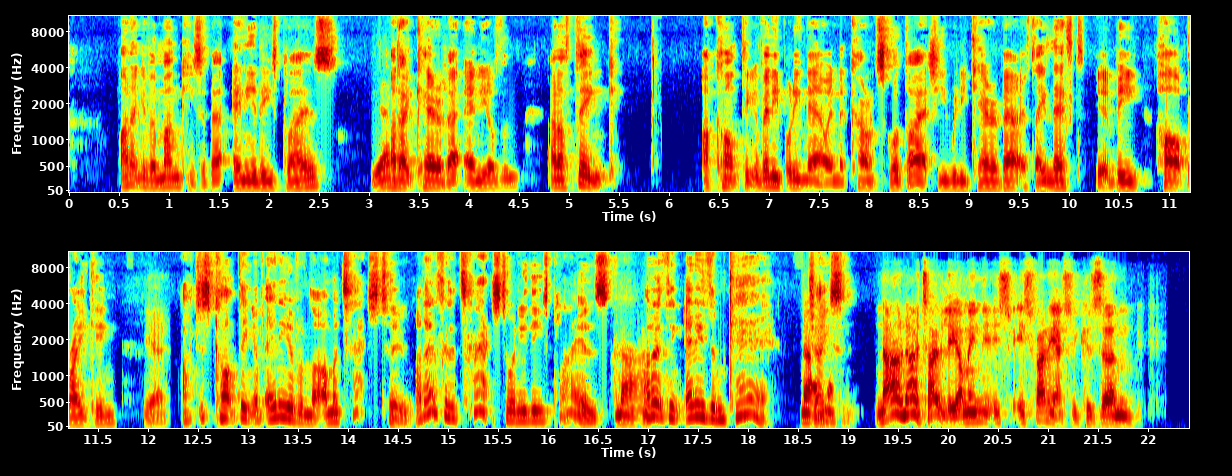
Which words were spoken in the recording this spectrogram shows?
"I don't give a monkeys about any of these players. Yeah. I don't care about any of them." And I think I can't think of anybody now in the current squad that I actually really care about. If they left, it'd be heartbreaking. yeah, I just can't think of any of them that I'm attached to. I don't feel attached to any of these players. No. I don't think any of them care. No, Jason. No, no, totally. I mean, it's it's funny actually because um,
